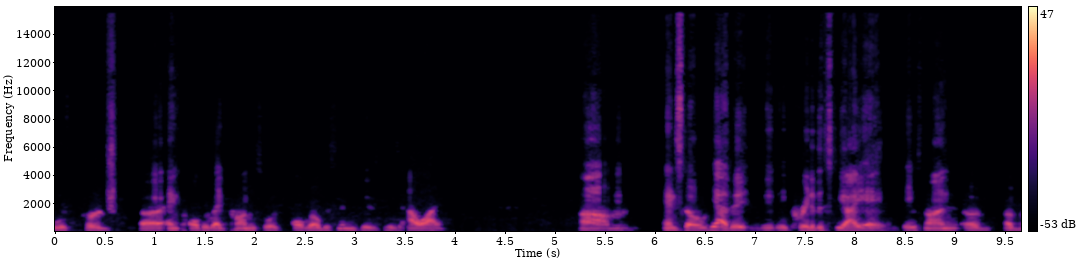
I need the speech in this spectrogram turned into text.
who was purged uh, and called a red commie. Was Paul Robeson, his his ally. Um, and so, yeah, they, they created the CIA based on a, a,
